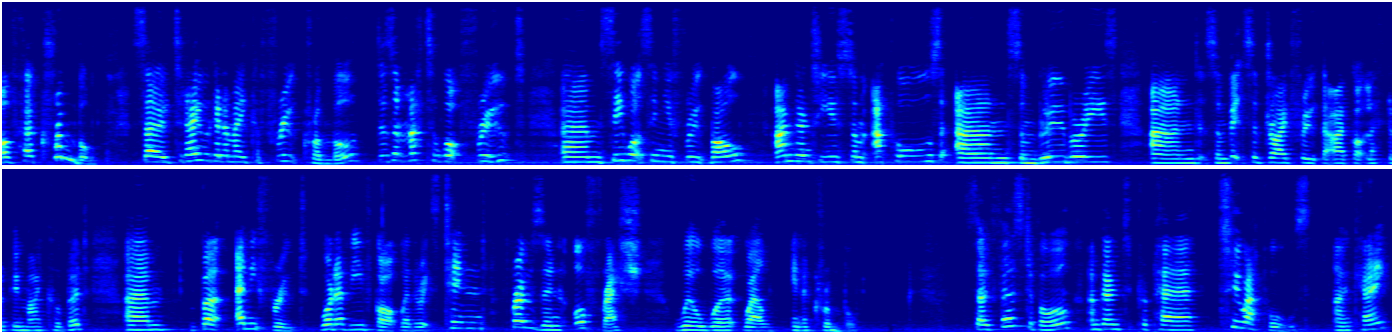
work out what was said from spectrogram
of her crumble. So today we're going to make a fruit crumble. Doesn't matter what fruit, um, see what's in your fruit bowl I'm going to use some apples and some blueberries and some bits of dried fruit that I've got left up in my cupboard. Um, but any fruit, whatever you've got, whether it's tinned, frozen or fresh, will work well in a crumble. So first of all, I'm going to prepare two apples. Okay,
